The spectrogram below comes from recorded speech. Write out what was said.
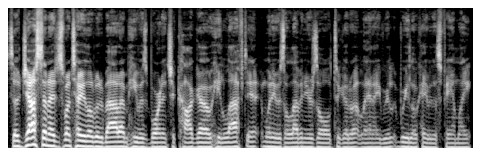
So, Justin, I just want to tell you a little bit about him. He was born in Chicago. He left when he was 11 years old to go to Atlanta. He re- relocated with his family.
